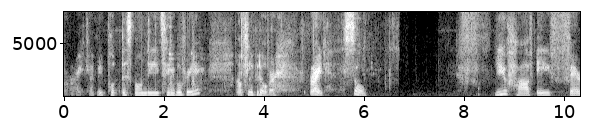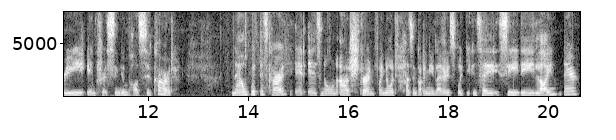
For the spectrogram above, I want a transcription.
All right, let me put this on the table for you. I'll flip it over. Right, so you have a very interesting and positive card. Now, with this card, it is known as Strength. I know it hasn't got any letters, but you can say see the line there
